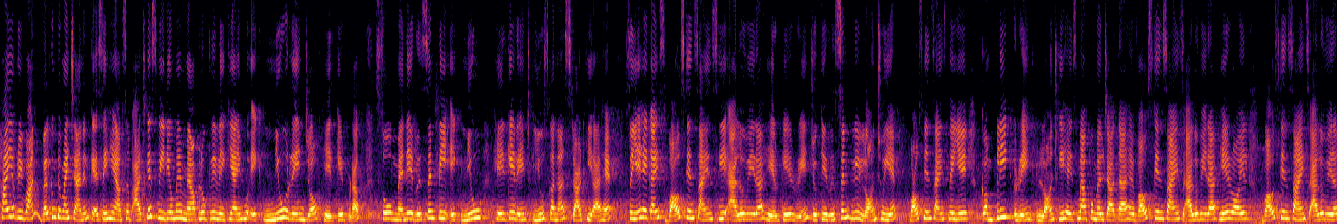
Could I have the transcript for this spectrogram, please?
Hi everyone welcome to my channel कैसे हैं आप सब? आज के इस वीडियो में मैं आप लोग के लिए लेके आई हूँ एक new range of hair care product so मैंने रिसेंटली एक new hair care range use करना स्टार्ट किया है। सो so, ये है गाइस वाउ स्किन साइंस की aloe vera hair care range जो कि रिसेंटली लॉन्च हुई है। वाउ स्किन साइंस ने ये कंप्लीट रेंज लॉन्च की है। इसमें आपको मिल जाता है wow skin science aloe vera hair oil wow skin science aloe vera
